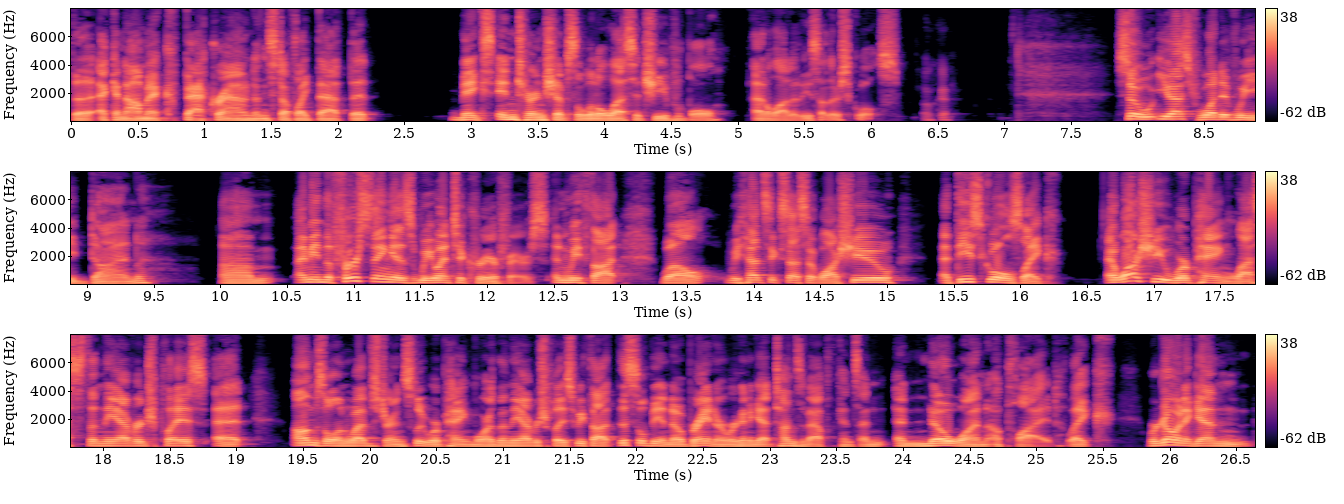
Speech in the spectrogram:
the economic background and stuff like that that makes internships a little less achievable at a lot of these other schools. Okay. So you asked what have we done? Um, I mean, the first thing is we went to career fairs and we thought, well, we've had success at WashU. At these schools, like at WashU, we're paying less than the average place. At UMSL and Webster and SLU were paying more than the average place. We thought this will be a no brainer. We're going to get tons of applicants, and and no one applied. Like we're going again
